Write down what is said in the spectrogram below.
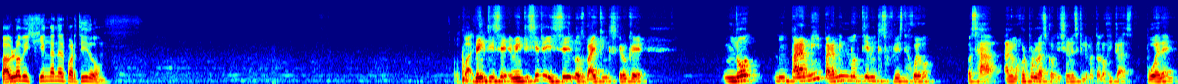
Pavlovich, ¿quién gana el partido? Los 27-16 los Vikings, creo que no, para mí, para mí no tienen que sufrir este juego. O sea, a lo mejor por las condiciones climatológicas puede,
